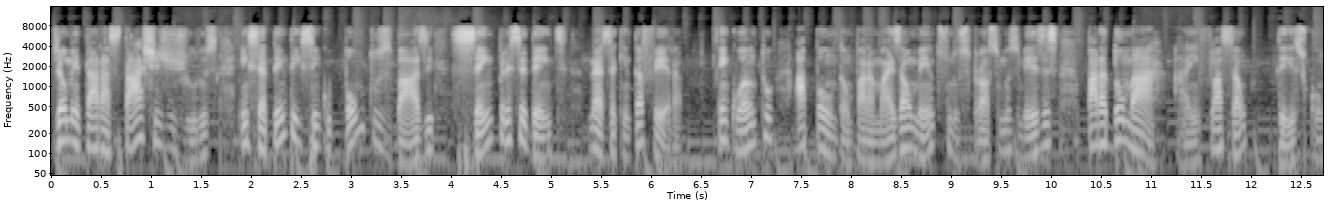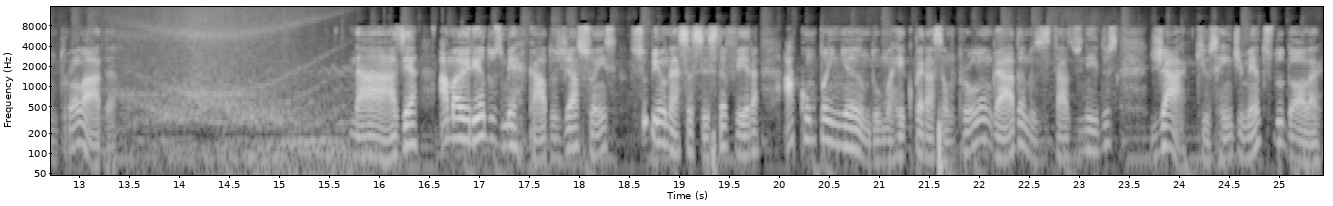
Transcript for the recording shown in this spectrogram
de aumentar as taxas de juros em 75 pontos base sem precedentes nesta quinta-feira enquanto apontam para mais aumentos nos próximos meses para domar a inflação descontrolada. Na Ásia, a maioria dos mercados de ações subiu nesta sexta-feira, acompanhando uma recuperação prolongada nos Estados Unidos, já que os rendimentos do dólar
